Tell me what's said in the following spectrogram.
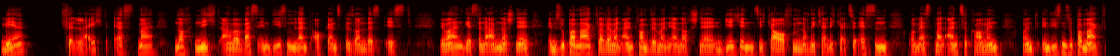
Mehr vielleicht erstmal noch nicht, aber was in diesem Land auch ganz besonders ist. Wir waren gestern Abend noch schnell im Supermarkt, weil wenn man ankommt, will man ja noch schnell ein Bierchen sich kaufen, noch eine Kleinigkeit zu essen, um erstmal anzukommen. Und in diesem Supermarkt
